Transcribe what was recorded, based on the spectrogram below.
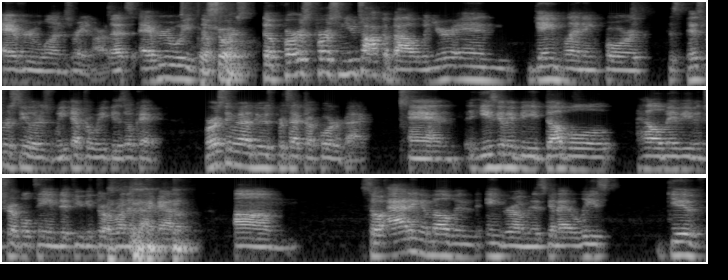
everyone's radar. That's every week. For the sure. first, the first person you talk about when you're in game planning for the Pittsburgh Steelers week after week is okay. First thing we got to do is protect our quarterback and he's going to be double, hell, maybe even triple teamed if you can throw a running back at him. Um, so adding a Melvin Ingram is going to at least give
